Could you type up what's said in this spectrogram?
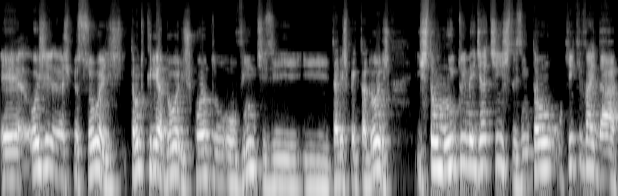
É, hoje as pessoas, tanto criadores quanto ouvintes e, e telespectadores, estão muito imediatistas. Então, o que, que vai dar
